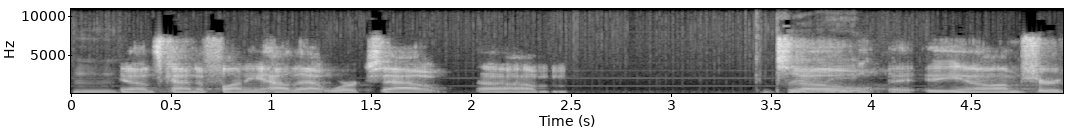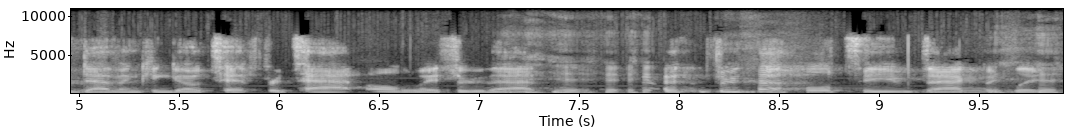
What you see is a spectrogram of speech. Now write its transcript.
You know, it's kind of funny how that works out. Um, so, uh, you know, I'm sure Devon can go tit for tat all the way through that through that whole team tactically.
